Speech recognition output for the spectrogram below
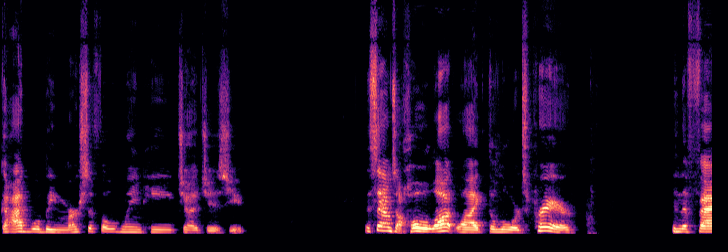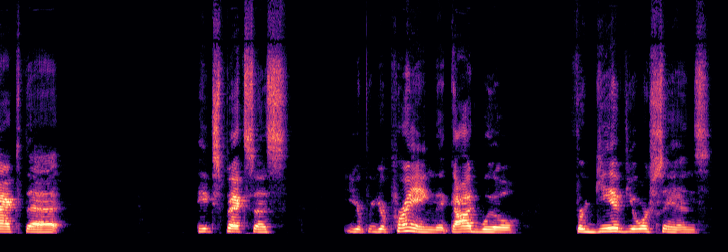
God will be merciful when he judges you. This sounds a whole lot like the Lord's Prayer in the fact that he expects us you're you're praying that God will forgive your sins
